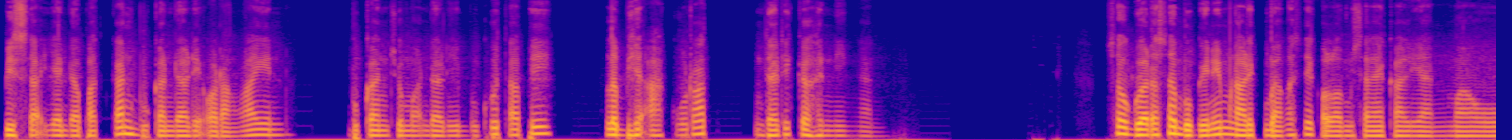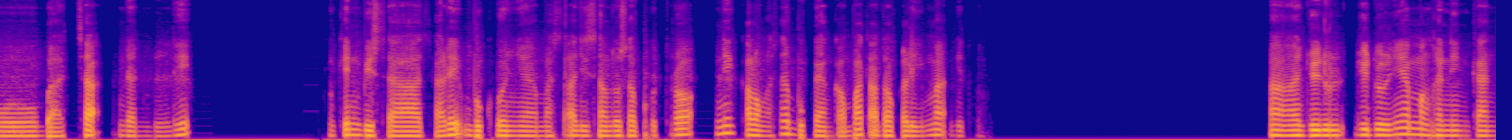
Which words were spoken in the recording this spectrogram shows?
bisa ia dapatkan bukan dari orang lain, bukan cuma dari buku, tapi lebih akurat dari keheningan. So, gua rasa buku ini menarik banget sih kalau misalnya kalian mau baca dan beli mungkin bisa cari bukunya Mas Aji Santosa Putro. Ini kalau nggak salah buku yang keempat atau kelima gitu. Uh, judul judulnya mengheningkan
